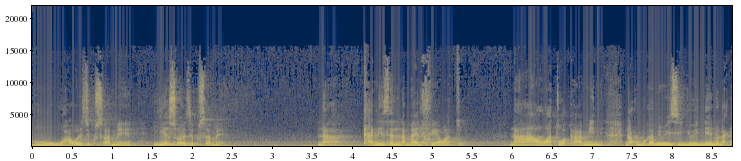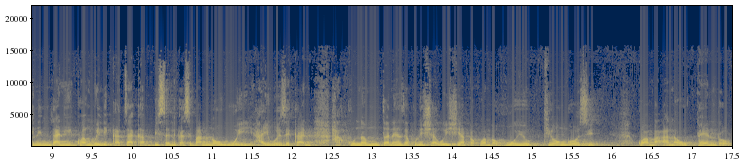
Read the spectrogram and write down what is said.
mungu hawezi kusamehe. Yesu hawezi kusamehe. Na kanisa lina maelfu ya watu. Na hao watu wakaamini. Nakumbuka mimi sijui neno lakini ndani kwangu ilikataa kabisa. Nikasema no way. Haiwezekani. Hakuna mtu anaweza kunishawishi hapa kwamba huyu kiongozi kwamba ana upendo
